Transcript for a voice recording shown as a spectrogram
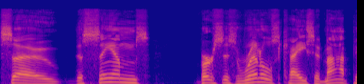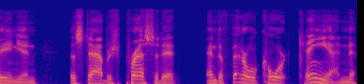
So the Sims versus Reynolds case, in my opinion, established precedent, and the federal court can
